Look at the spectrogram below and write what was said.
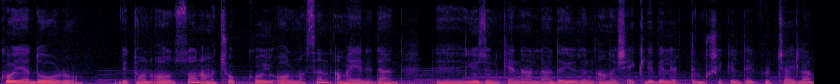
koyuya doğru bir ton olsun ama çok koyu olmasın ama yeniden e, yüzün kenarlarda yüzün ana şekli belirttim bu şekilde fırçayla.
